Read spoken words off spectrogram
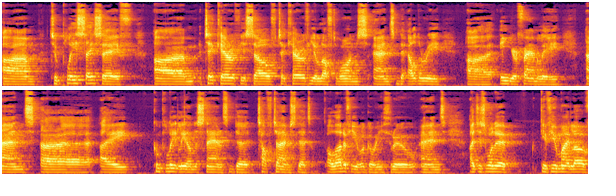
um, to please stay safe. Um, take care of yourself, take care of your loved ones and the elderly uh, in your family. And uh, I completely understands the tough times that a lot of you are going through. And I just want to give you my love,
